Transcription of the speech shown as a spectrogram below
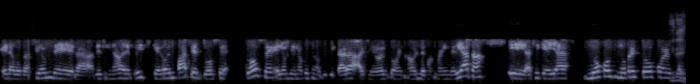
en la votación de la designada de Pritz quedó empate 12 12, él ordenó que se notificara al señor gobernador de forma inmediata, eh, así que ella no con- no prestó por el con-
